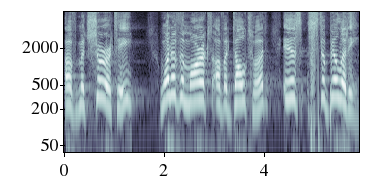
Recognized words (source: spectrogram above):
of maturity, one of the marks of adulthood is stability.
